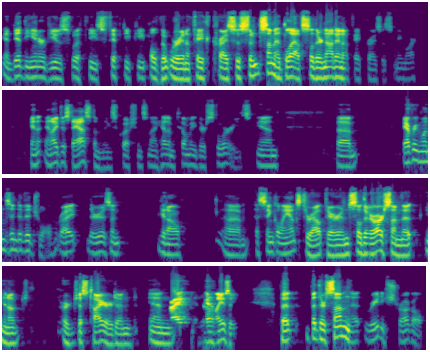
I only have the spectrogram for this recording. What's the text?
and did the interviews with these 50 people that were in a faith crisis, and some had left, so they're not in a faith crisis anymore. And, and I just asked them these questions, and I had them tell me their stories. And um, everyone's individual, right? There isn't, you know, um, a single answer out there, and so there are some that you know are just tired and and, right. yeah. lazy, but but there's some that really struggle,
